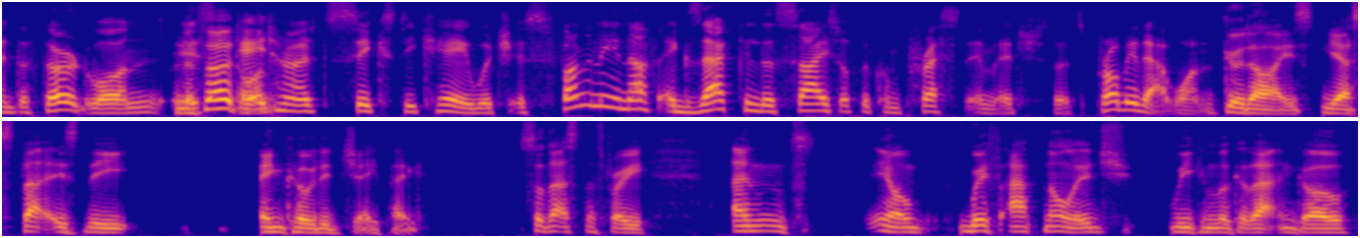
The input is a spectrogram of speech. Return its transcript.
And the third one And the is third 860K, which is funnily enough exactly the size of the compressed image. So it's probably that one. Good eyes. Yes, that is the encoded JPEG. So that's the three. And you know, with app knowledge, we can look at that and go,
